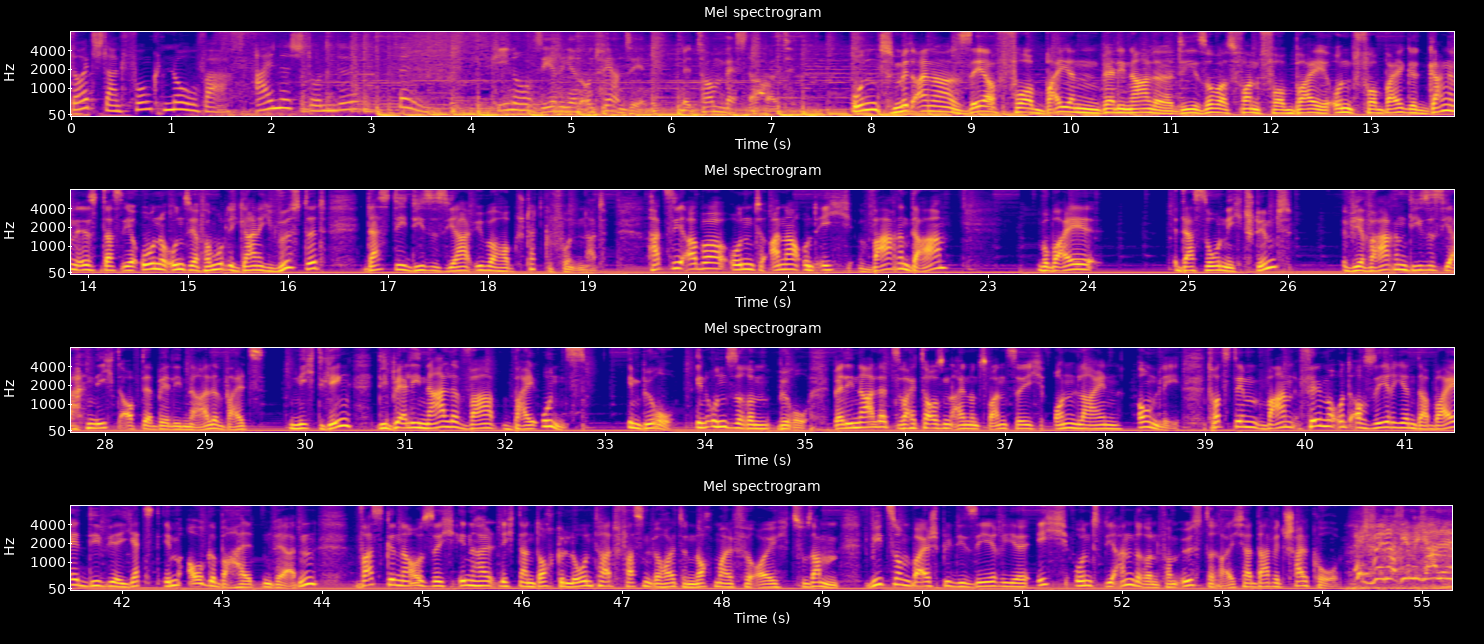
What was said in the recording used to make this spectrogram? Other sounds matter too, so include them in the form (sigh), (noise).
Deutschlandfunk Nova. Eine Stunde Film. Kino, Serien und Fernsehen mit Tom Westerholt. Und mit einer sehr vorbeien Berlinale, die sowas von vorbei und vorbeigegangen ist, dass ihr ohne uns ja vermutlich gar nicht wüsstet, dass die dieses Jahr überhaupt stattgefunden hat. Hat sie aber und Anna und ich waren da, wobei das so nicht stimmt. Wir waren dieses Jahr (laughs) nicht auf der Berlinale, weil es nicht ging. Die Berlinale war bei uns im Büro, in unserem Büro. Berlinale 2021 online only. Trotzdem waren Filme und auch Serien dabei, die wir jetzt im Auge behalten werden. Was genau sich inhaltlich dann doch gelohnt hat, fassen wir heute nochmal für euch zusammen. Wie zum Beispiel die Serie Ich und die anderen vom Österreicher David Schalko. Ich will, dass ihr mich alle!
